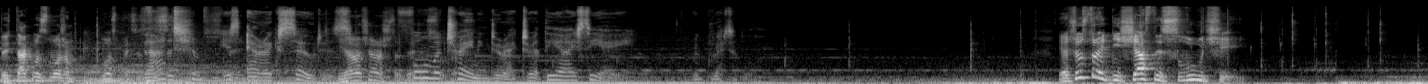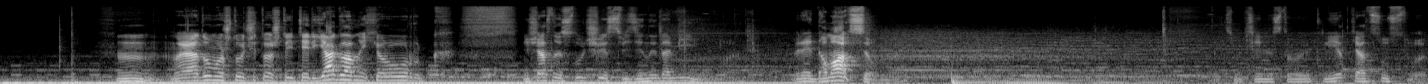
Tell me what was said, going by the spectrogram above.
То есть так мы сможем... Господи, зачем? Я очень рад, что это Former training director at the ICA. Regrettable. Я чувствую несчастный случай. Ну я думаю, что учитывая, что теперь я главный хирург, несчастные случаи сведены до минимума. Вернее, до максимума. Так, смертельные клетки отсутствуют.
